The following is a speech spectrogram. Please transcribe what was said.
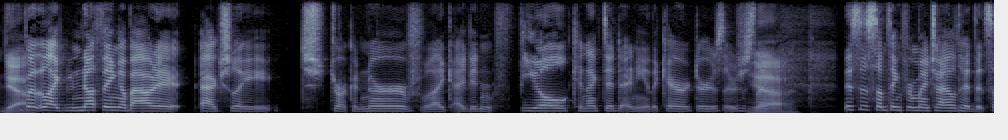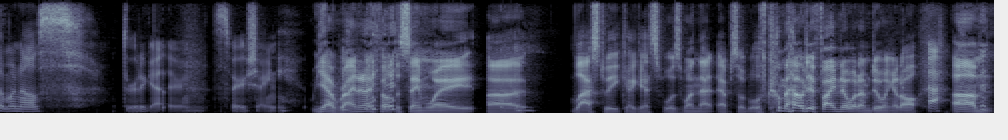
Yeah, but like nothing about it actually struck a nerve like i didn't feel connected to any of the characters it was just like yeah. this is something from my childhood that someone else threw together and it's very shiny Yeah, Ryan and I felt the same way. Uh, last week, I guess, was when that episode will have come out. If I know what I'm doing at all. Um,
